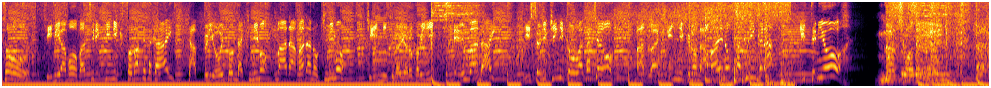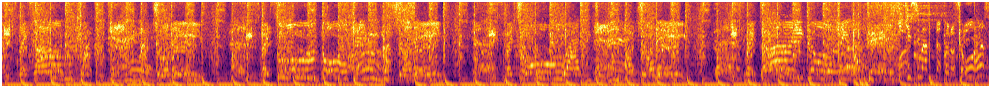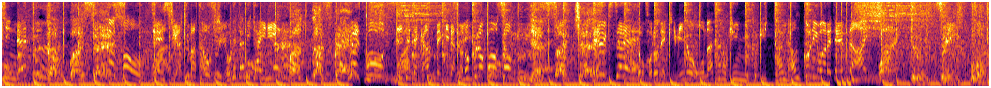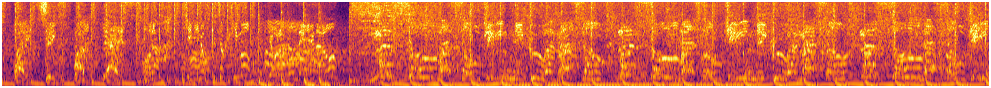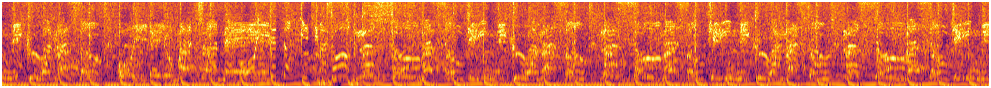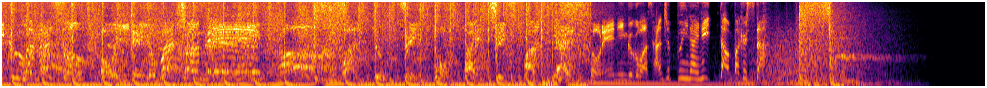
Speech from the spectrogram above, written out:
そう。君はもうバッチリ筋肉育てたかい？たっぷり追い込んだ君もまだまだの君も筋肉の喜びに視点はない。一緒に筋肉を分かち合おう。まずは筋肉の名前の確認からいってみよう。体何個に割れてんだい ?1,2,3,4,5,6,1,yes! ほらニング後は30分以内にタンパク質だ。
